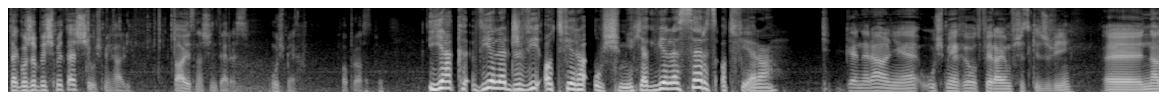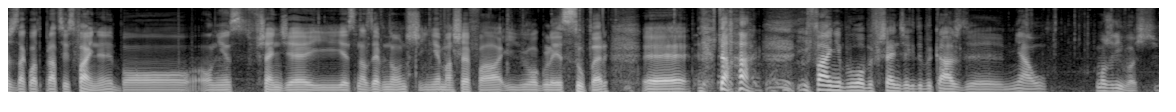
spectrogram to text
tego, żebyśmy też się uśmiechali. To jest nasz interes. Uśmiech. Po prostu. Jak wiele drzwi otwiera uśmiech, jak wiele serc otwiera. Generalnie uśmiechy otwierają wszystkie drzwi. E, Nasz zakład pracy jest fajny, bo on jest wszędzie i jest na zewnątrz i nie ma szefa i w ogóle jest super. E, tak. I fajnie byłoby wszędzie, gdyby każdy miał możliwość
